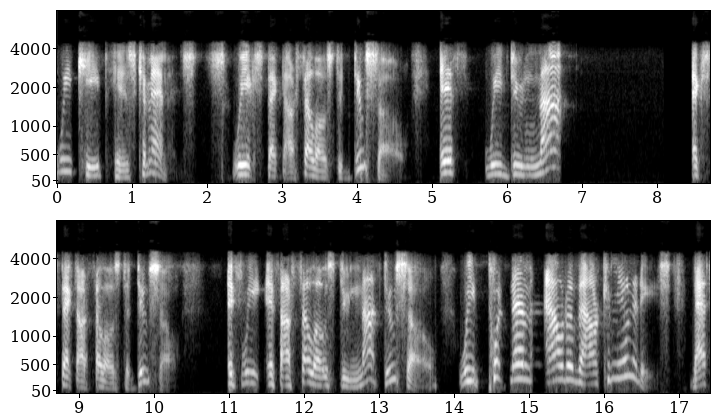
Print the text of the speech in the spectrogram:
we keep his commandments. We expect our fellows to do so. If we do not expect our fellows to do so, if we if our fellows do not do so, we put them out of our communities. That's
